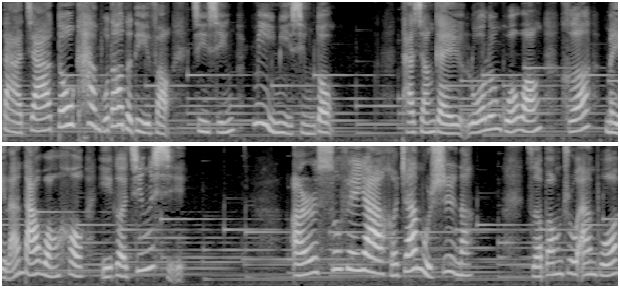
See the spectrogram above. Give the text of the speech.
大家都看不到的地方进行秘密行动。他想给罗伦国王和美兰达王后一个惊喜。而苏菲亚和詹姆士呢？则帮助安博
